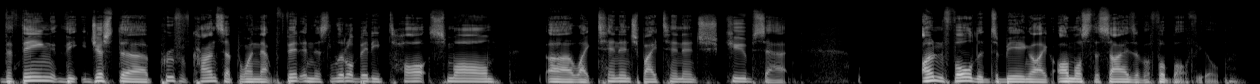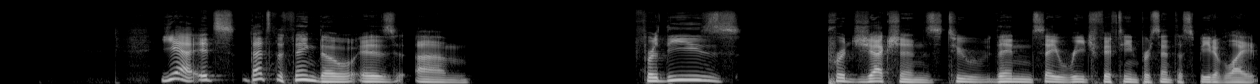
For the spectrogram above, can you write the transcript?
the thing the just the proof of concept one that fit in this little bitty tall small uh like 10 inch by 10 inch cube sat unfolded to being like almost the size of a football field. Yeah, it's that's the thing though is um for these projections to then say reach 15% the speed of light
